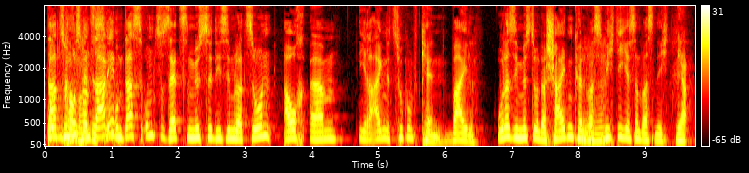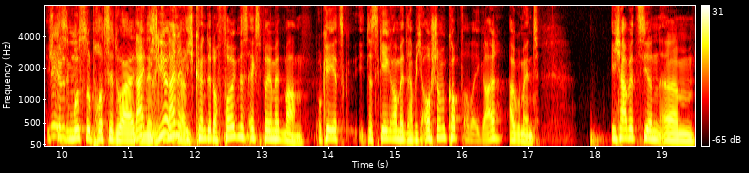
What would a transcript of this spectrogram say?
Dazu muss man sagen, Leben. um das umzusetzen, müsste die Simulation auch ähm, ihre eigene Zukunft kennen, weil Oder sie müsste unterscheiden können, was wichtig ist und was nicht. Ja. Ich nee, sie muss nur prozedural nein, ich, generieren nein, nein, können. ich könnte doch folgendes Experiment machen. Okay, jetzt das Gegenargument habe ich auch schon im Kopf, aber egal. Argument. Ich habe jetzt hier ein, ähm,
